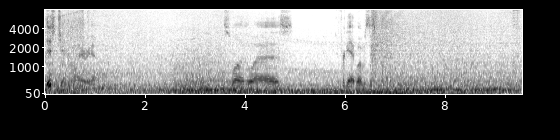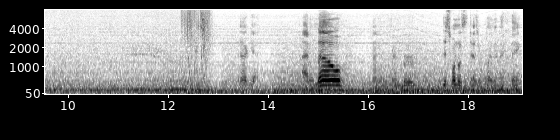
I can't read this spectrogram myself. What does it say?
this general area. This one was... I forget, what was this planet? Okay. I don't know. I don't remember. This one was a desert planet, I think.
